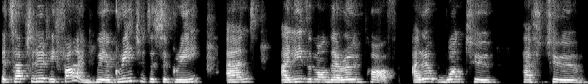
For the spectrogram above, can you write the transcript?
It's absolutely fine. We agree to disagree, and I leave them on their own path. I don't want to have to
